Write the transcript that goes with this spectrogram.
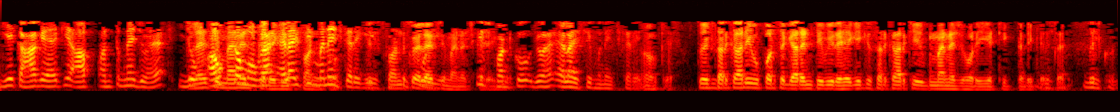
ये कहा गया है कि आप अंत में जो है जो आउटकम होगा एलआईसी मैनेज करेगी इस फंड को लिए। manage इस फंड को जो है एलआईसी मैनेज करेगी। ओके तो एक सरकारी ऊपर से गारंटी भी रहेगी कि सरकार की मैनेज हो रही है ठीक तरीके से। बिल्कुल।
